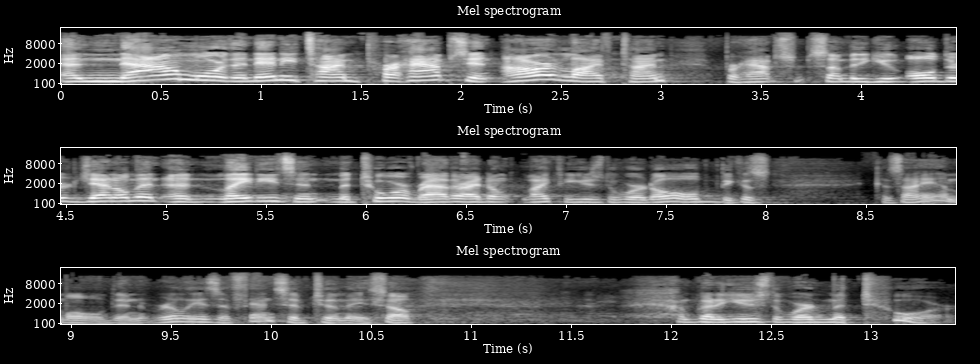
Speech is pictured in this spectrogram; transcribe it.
And now, more than any time, perhaps in our lifetime, perhaps some of you older gentlemen and ladies and mature, rather, I don't like to use the word old because, because I am old and it really is offensive to me. So I'm going to use the word mature.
